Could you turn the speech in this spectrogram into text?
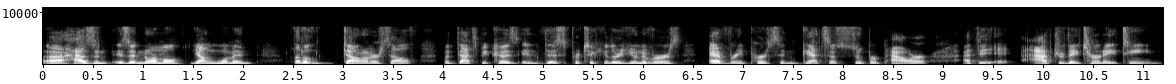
uh, has an is a normal young woman, a little down on herself, but that's because in this particular universe, every person gets a superpower at the after they turn 18.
